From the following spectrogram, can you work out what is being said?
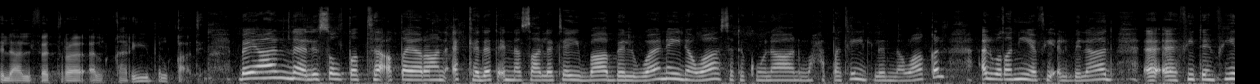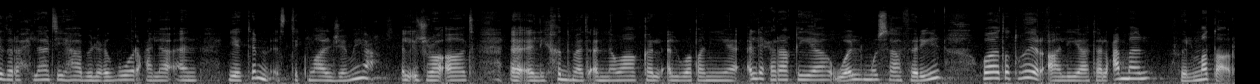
خلال الفترة القريبة القادمة. بيان لسلطة الطيران أكدت أن صالتي بابل ونينوى ستكونان محطتين للنواقل الوطنية في البلاد في تنفيذ رحلاتها بالعبور على أن يتم استكمال جميع الإجراءات لخدمة النواقل الوطنية العراقية والمسافرين وتطوير آليات العمل في المطار.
